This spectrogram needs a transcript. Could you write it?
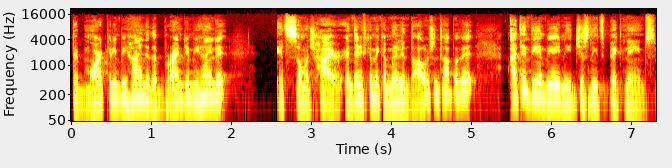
the marketing behind it, the branding behind it, it's so much higher. And then if you can make a million dollars on top of it, I think the NBA need, just needs big names.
